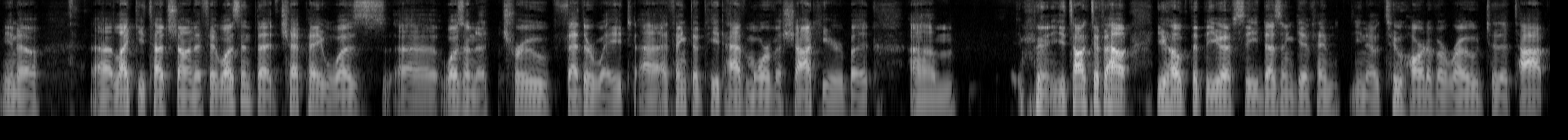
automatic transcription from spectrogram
you know, uh, like you touched on, if it wasn't that Chepe was uh, wasn't a true featherweight, uh, I think that he'd have more of a shot here. But um, you talked about you hope that the UFC doesn't give him, you know, too hard of a road to the top.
